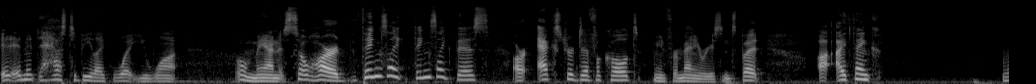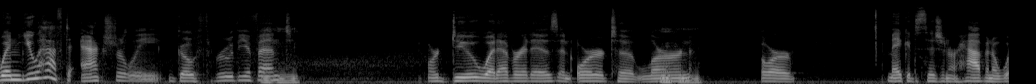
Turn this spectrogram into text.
it, and it has to be like what you want. Oh man, it's so hard. Things like things like this are extra difficult. I mean, for many reasons, but I I think when you have to actually go through the event mm-hmm. or do whatever it is in order to learn mm-hmm. or make a decision or have an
